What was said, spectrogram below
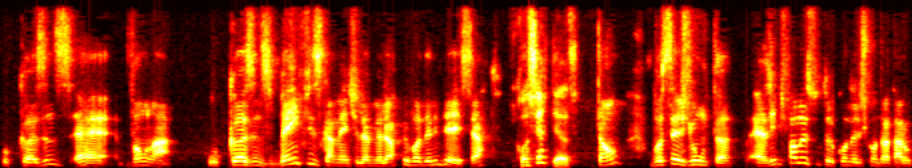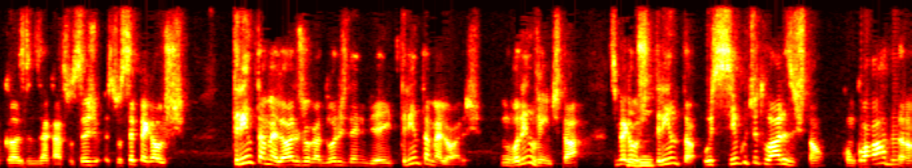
O Cousins, é, vamos lá, o Cousins, bem fisicamente, ele é o melhor pivô da NBA, certo? Com certeza. Então, você junta. É, a gente falou isso quando eles contrataram o Cousins, né, cara? Se você, se você pegar os 30 melhores jogadores da NBA, 30 melhores, não vou nem no 20, tá? Se pegar uhum. os 30, os 5 titulares estão. Concorda?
